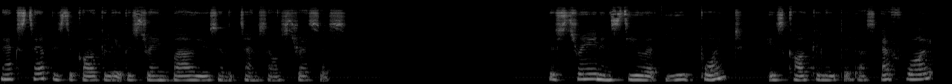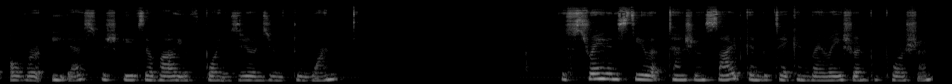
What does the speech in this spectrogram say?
Next step is to calculate the strain values and the tensile stresses. The strain in steel at yield point is calculated as Fy over Es, which gives a value of 0.0021. The strain in steel at tension side can be taken by ratio and proportion.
